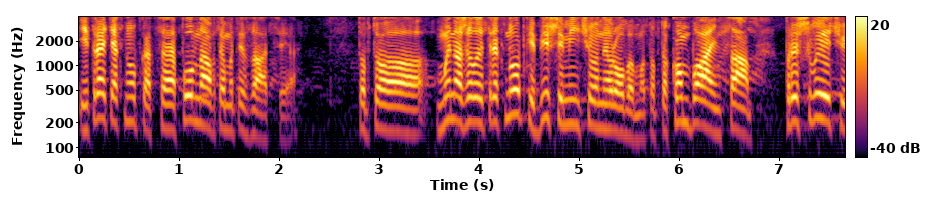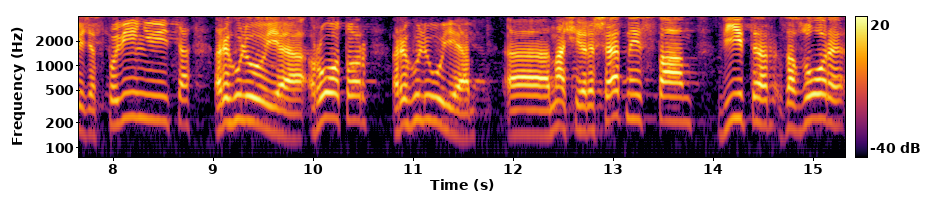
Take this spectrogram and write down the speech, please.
і третя кнопка це повна автоматизація. Тобто ми нажали три кнопки, більше ми нічого не робимо. Тобто комбайн сам пришвидшується, сповільнюється, регулює ротор, регулює е, наш решетний стан, вітер, зазори,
